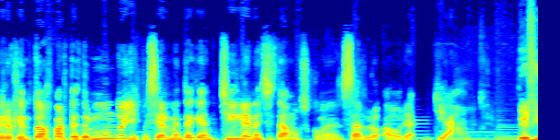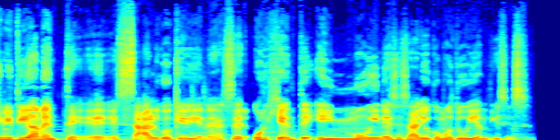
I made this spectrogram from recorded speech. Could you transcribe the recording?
pero que en todas partes del mundo y especialmente aquí en Chile necesitamos comenzarlo ahora ya. Definitivamente, eh, es algo que viene a ser urgente y muy necesario, como tú bien dices.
